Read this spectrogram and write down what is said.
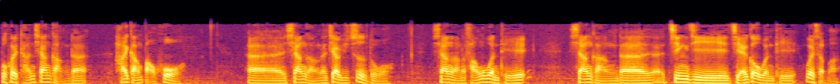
不会谈香港的海港保护，呃，香港的教育制度，香港的房屋问题，香港的经济结构问题。为什么？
